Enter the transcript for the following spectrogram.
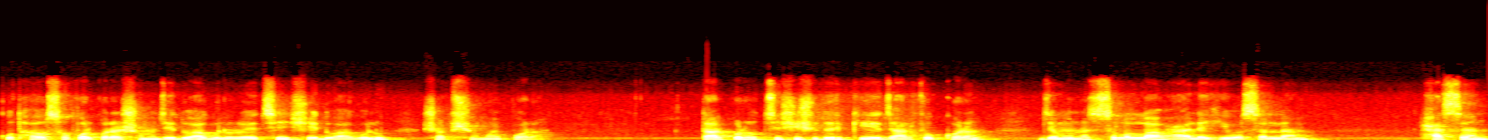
কোথাও সফর করার সময় যে দোয়াগুলো রয়েছে সেই দোয়াগুলো সবসময় পড়া। তারপর হচ্ছে শিশুদেরকে জারফুক করা, যেমন রাসল্লাহ আলহি ওয়াসাল্লাম হাসান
